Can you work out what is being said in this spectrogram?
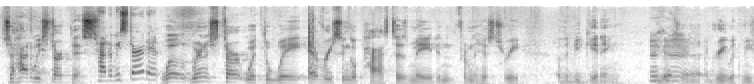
So how do we start this? How do we start it? Well, we're going to start with the way every single pasta is made in, from the history of the beginning. You guys are going to agree with me.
